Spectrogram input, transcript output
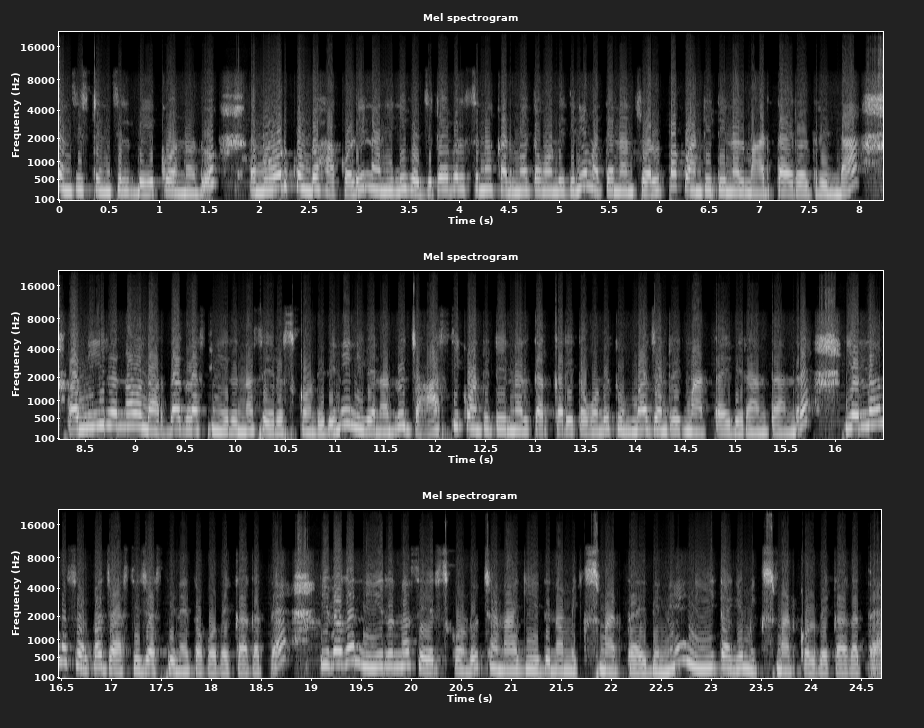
ಕನ್ಸಿಸ್ಟೆನ್ಸಿಲ್ ಬೇಕು ಅನ್ನೋದು ನೋಡ್ಕೊಂಡು ಹಾಕೊಳ್ಳಿ. ನಾನು ಇಲ್ಲಿ ವೆಜಿಟೇಬಲ್ಸ್ನ ಕಡಿಮೆ ತಗೊಂಡಿದ್ದೀನಿ, ಮತ್ತೆ ನಾನು ಸ್ವಲ್ಪ ಕ್ವಾಂಟಿಟಿನಲ್ಲಿ ಮಾಡ್ತಾ ಇರೋದ್ರಿಂದ ನೀರನ್ನ ಒಂದು ಅರ್ಧ ಗ್ಲಾಸ್ ನೀರನ್ನ ಸೇರಿಸ್ಕೊಂಡಿದೀನಿ ನೀವೇನಾದ್ರೂ ಜಾಸ್ತಿ ಕ್ವಾಂಟಿಟಿನಲ್ಲಿ ತರಕಾರಿ ತಗೊಂಡು ತುಂಬಾ ಜನರಿಗೆ ಮಾಡ್ತಾ ಇದ್ದೀರಾ ಅಂತ ಅಂದ್ರೆ, ಎಲ್ಲಾನು ಸ್ವಲ್ಪ ಜಾಸ್ತಿ ಜಾಸ್ತಿನೇ ತಗೋಬೇಕಾಗತ್ತೆ. ಇವಾಗ ನೀರನ್ನ ಸೇರಿಸ್ಕೊಂಡು ಚೆನ್ನಾಗಿ ಇದನ್ನ ಮಿಕ್ಸ್ ಮಾಡ್ತಾ ಇದ್ದೀನಿ. ನೀಟಾಗಿ ಮಿಕ್ಸ್ ಮಾಡ್ಕೊಳ್ಬೇಕಾಗತ್ತೆ.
